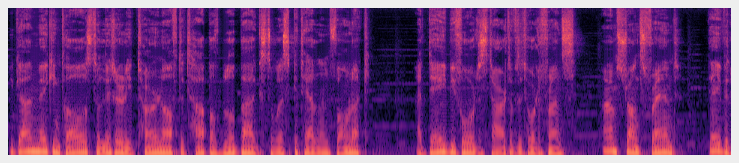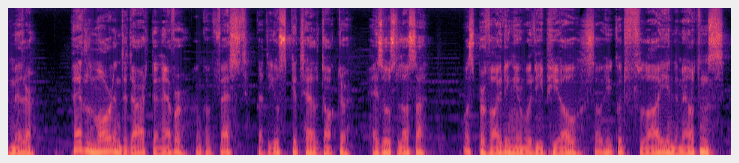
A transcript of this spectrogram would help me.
began making calls to literally turn off the tap of blood bags to Euskaltel and Phonak a day before the start of the Tour de France, Armstrong's friend, David Millar, pedalled more in the dark than ever and confessed that the Euskaltel doctor, Jesus Losa, was providing him with EPO so he could fly in the mountains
